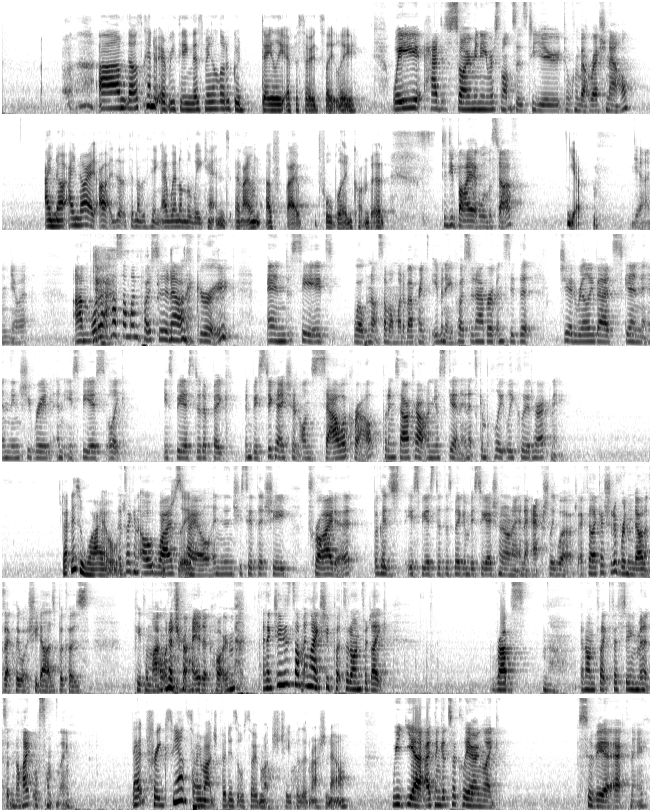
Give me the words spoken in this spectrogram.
Um, that was kind of everything. There's been a lot of good daily episodes lately. We had so many responses to you talking about rationale. I know, I know. I, that's another thing. I went on the weekend and I'm a, a full blown convert. Did you buy it, all the stuff? Yeah. Yeah, I knew it. Um, what about how someone posted in our group and said, well, not someone, one of our friends, Ebony, posted in our group and said that she had really bad skin and then she read an SBS or like SBS did a big investigation on sauerkraut, putting sauerkraut on your skin, and it's completely cleared her acne. That is wild. It's like an old wives' actually. tale, and then she said that she tried it because SBS did this big investigation on it, and it actually worked. I feel like I should have written down exactly what she does because people might want to try it at home. I think she did something like she puts it on for like rubs it on for like 15 minutes at night or something. That freaks me out so much, but is also much cheaper than Rationale. We yeah, I think it's for clearing like severe acne.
